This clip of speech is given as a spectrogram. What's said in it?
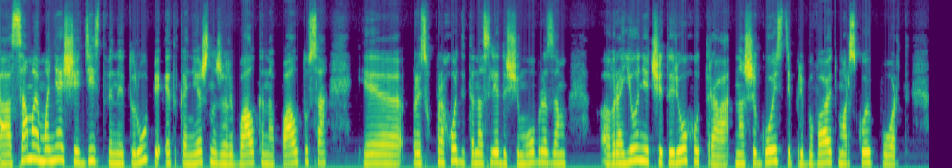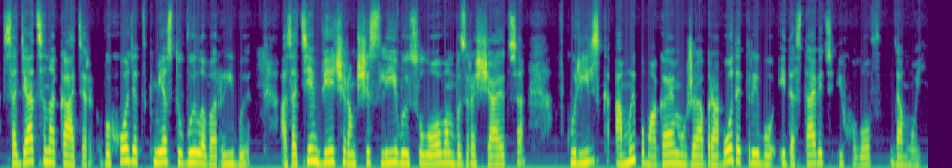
А самое манящее действие на Итурупе – это, конечно же, рыбалка на палтуса. И э, проходит она следующим образом. В районе 4 утра наши гости прибывают в морской порт, садятся на катер, выходят к месту вылова рыбы, а затем вечером счастливые с уловом возвращаются в Курильск, а мы помогаем уже обработать рыбу и доставить их улов домой.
